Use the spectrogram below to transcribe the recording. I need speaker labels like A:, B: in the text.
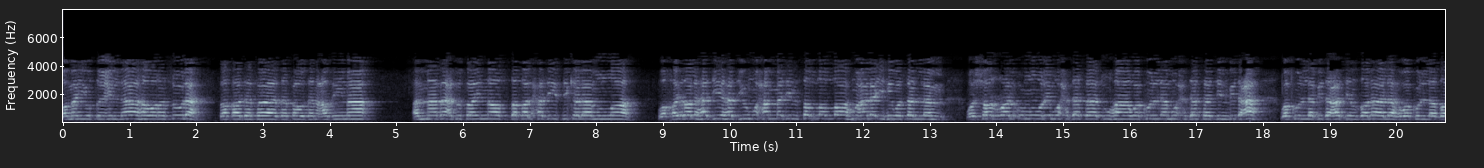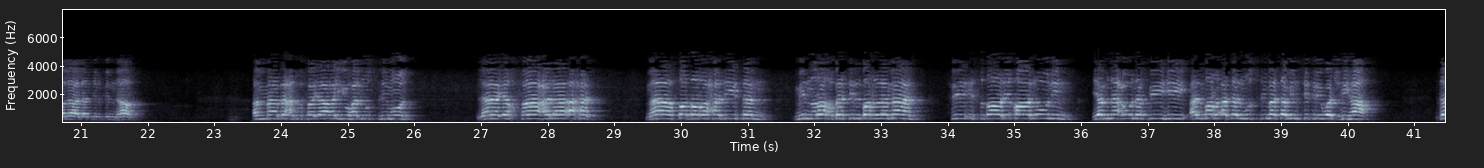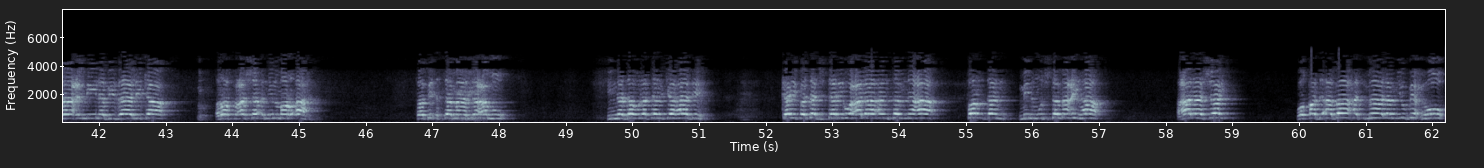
A: ومن يطع الله ورسوله فقد فاز فوزا عظيما أما بعد فإن أصدق الحديث كلام الله وخير الهدي هدي محمد صلى الله عليه وسلم وشر الأمور محدثاتها وكل محدثة بدعة وكل بدعة ضلالة وكل ضلالة في النار أما بعد فيا أيها المسلمون لا يخفى على أحد ما صدر حديثا من رغبة البرلمان في إصدار قانون يمنعون فيه المرأة المسلمة من ستر وجهها زاعمين بذلك رفع شأن المرأة فبئس ما زعموا إن دولة كهذه كيف تجترئ على أن تمنع فردا من مجتمعها على شيء وقد أباحت ما لم يبحه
